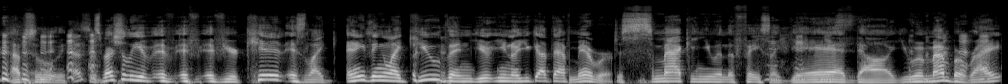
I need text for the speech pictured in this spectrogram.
absolutely especially if, if if if your kid is like anything like you then you you know you got that mirror just smacking you in the face like yeah dog you remember right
